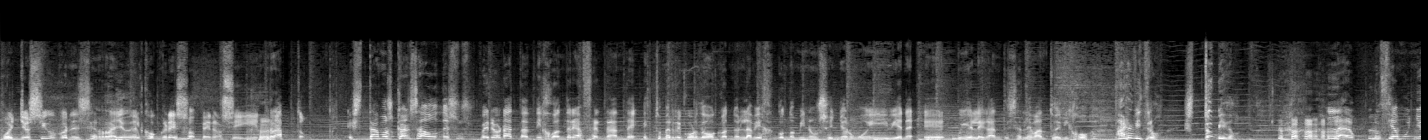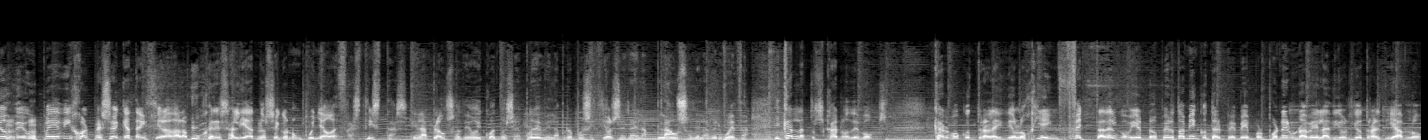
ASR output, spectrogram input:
pues yo sigo con el serrallo del Congreso, pero sí, rapto. Estamos cansados de sus peroratas, dijo Andrea Fernández. Esto me recordó a cuando en la vieja condomina un señor muy bien, eh, muy elegante se levantó y dijo: ¡Árbitro! ¡Estúpido! La Lucía Muñoz de UP dijo al PSOE que ha traicionado a las mujeres aliándose con un puñado de fascistas. El aplauso de hoy cuando se apruebe la proposición será el aplauso de la vergüenza. Y Carla Toscano de Vox cargó contra la ideología infecta del gobierno, pero también contra el PP por poner una vela a Dios y otra al diablo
